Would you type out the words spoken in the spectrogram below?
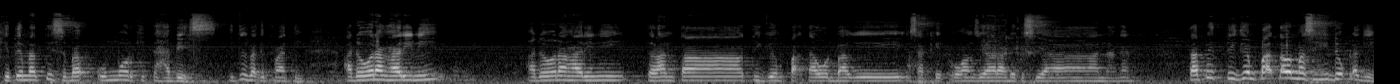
Kita mati sebab umur kita habis. Itu sebab kita mati. Ada orang hari ini ada orang hari ini terlantar 3 4 tahun bagi sakit. Orang ziarah dia kesian lah kan. Tapi 3 4 tahun masih hidup lagi.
